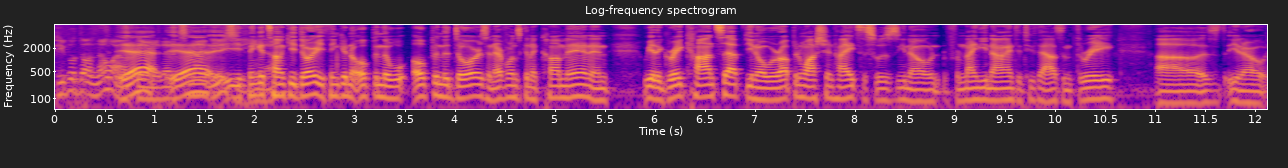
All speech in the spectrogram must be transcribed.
People don't know out Yeah, there yeah. easy. you think it's hunky dory. You think you're gonna open the open the doors and everyone's gonna come in. And we had a great concept. You know, we're up in Washington Heights. This was you know from '99 to 2003. Uh, was- you know,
